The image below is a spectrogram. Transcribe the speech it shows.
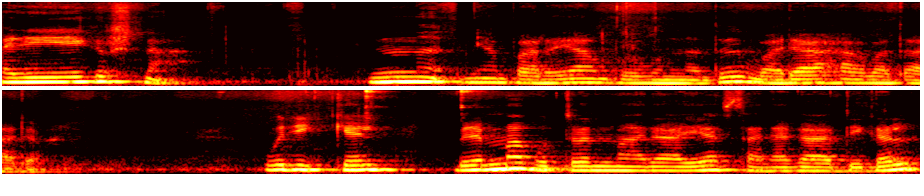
ഹരേ കൃഷ്ണ. ഇന്ന് ഞാൻ പറയാൻ പോകുന്നത് വരാഹാവതാരം. ഒരിക്കൽ ബ്രഹ്മപുത്രന്മാരായ സനകാദികൾ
